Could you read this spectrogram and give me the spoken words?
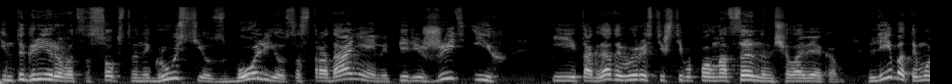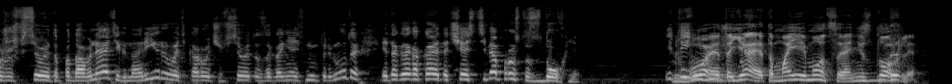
интегрироваться с собственной грустью, с болью, со страданиями, пережить их, и тогда ты вырастешь типа полноценным человеком. Либо ты можешь все это подавлять, игнорировать, короче, все это загонять внутрь-внутрь, и тогда какая-то часть тебя просто сдохнет. И ты Во, это я, это мои эмоции, они сдохли. Да,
